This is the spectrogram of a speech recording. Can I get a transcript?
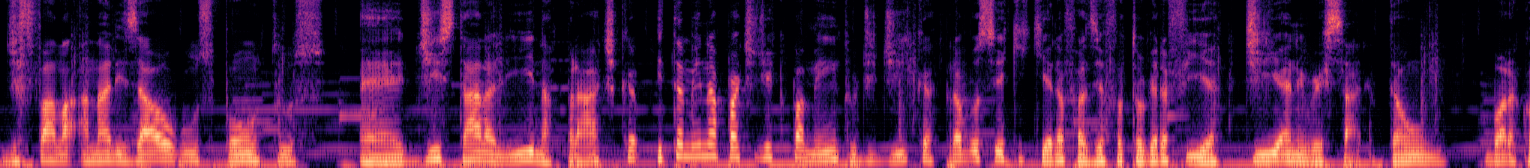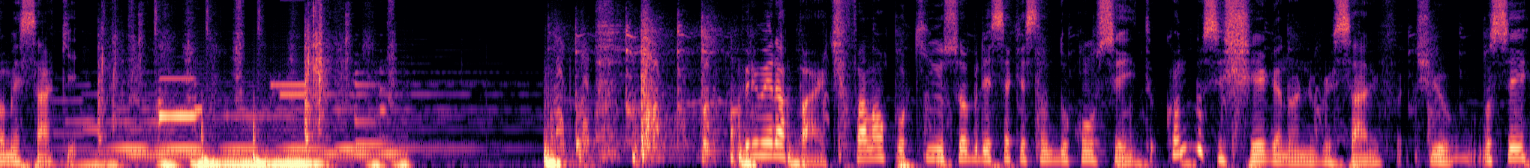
de falar, analisar alguns pontos é, de estar ali na prática e também na parte de equipamento, de dica para você que queira fazer fotografia de aniversário. Então, bora começar aqui. Primeira parte, falar um pouquinho sobre essa questão do conceito. Quando você chega no aniversário infantil, você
